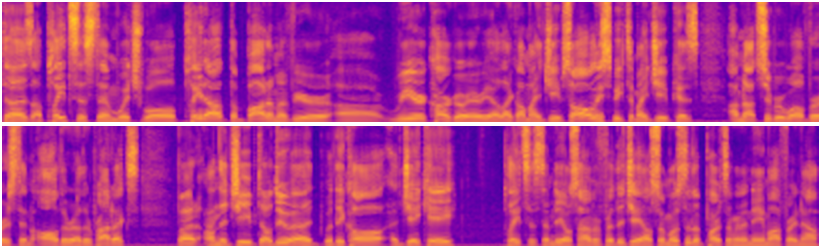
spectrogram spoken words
does a plate system which will plate out the bottom of your uh, rear cargo area, like on my Jeep. So I'll only speak to my Jeep because I'm not super well versed in all their other products. But on the Jeep, they'll do a what they call a JK plate system. They also have it for the JL. So most of the parts I'm going to name off right now,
